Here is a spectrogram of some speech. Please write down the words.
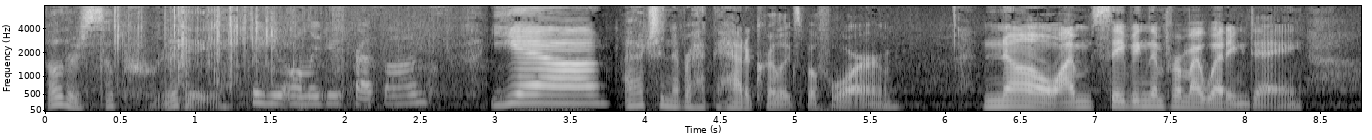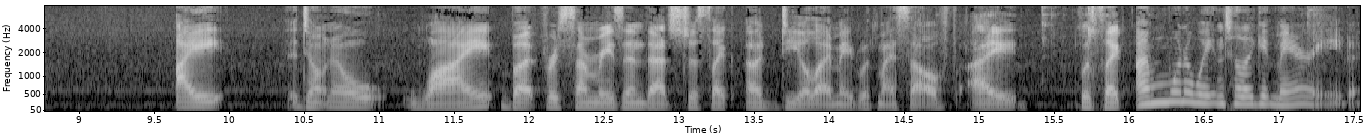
Oh, they're so pretty. So you only do press-ons? Yeah. I've actually never ha- had acrylics before. No, I'm saving them for my wedding day. I don't know why, but for some reason, that's just like a deal I made with myself. I was like, I'm gonna wait until I get married.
